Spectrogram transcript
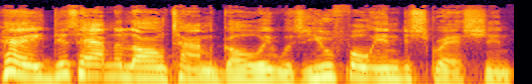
hey, this happened a long time ago, it was youthful indiscretion,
